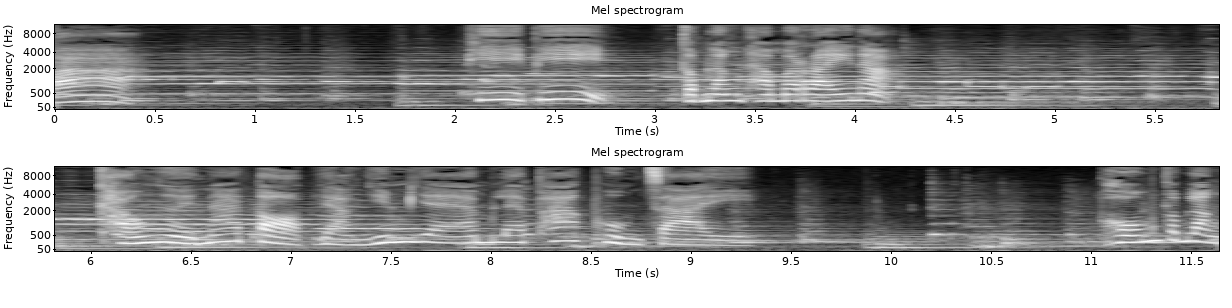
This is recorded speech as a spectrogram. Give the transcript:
ว่า พี่พี่ กำลังทำอะไรน่ะ เขาเงยหน้าตอบอย่างยิ้มแย้มและภาคภูมิใจ ผมกำลัง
